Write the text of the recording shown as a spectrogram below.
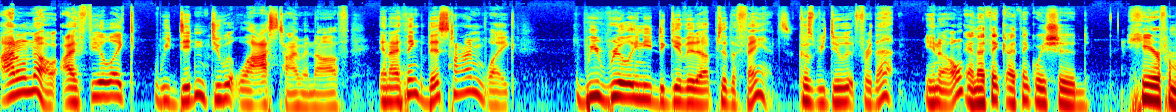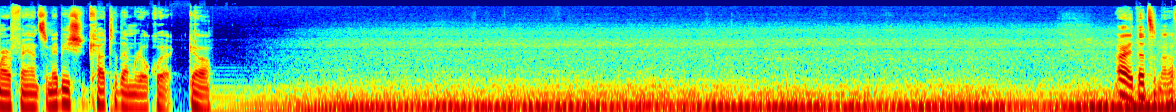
I don't know, I feel like we didn't do it last time enough, and I think this time, like, we really need to give it up to the fans because we do it for them. You know, and i think i think we should hear from our fans so maybe you should cut to them real quick go all right that's enough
